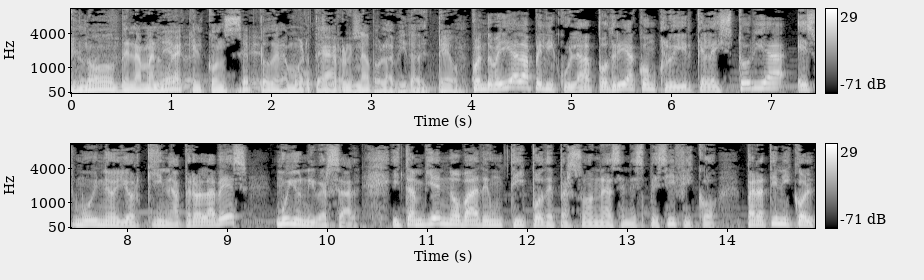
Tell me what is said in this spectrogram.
Y no de la manera que el concepto de la muerte ha arruinado la vida de Teo. Cuando veía la película podría concluir que la historia es muy neoyorquina, pero a la vez muy universal y también no va de un tipo de personas en específico. Para ti, Nicole,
